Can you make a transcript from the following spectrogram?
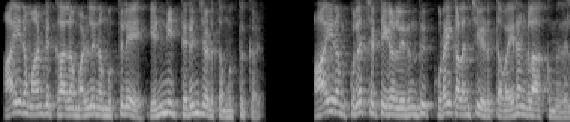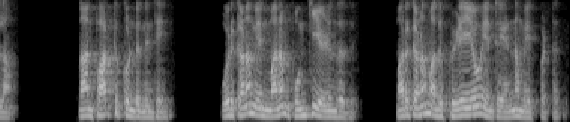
ஆயிரம் ஆண்டு காலம் அள்ளின முத்திலே எண்ணி தெரிஞ்செடுத்த முத்துக்கள். ஆயிரம் குலச்சட்டிகள் இருந்து குறை களைஞ்சி எடுத்த வைரங்களாக்கும் இதெல்லாம். நான் பார்த்து கொண்டு நின்றேன். ஒரு கணம் என் மனம் பொங்கி எழுந்தது. மறுகணம் அது பிழையோ என்ற எண்ணம் ஏற்பட்டது.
